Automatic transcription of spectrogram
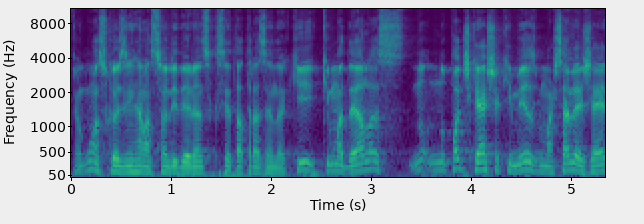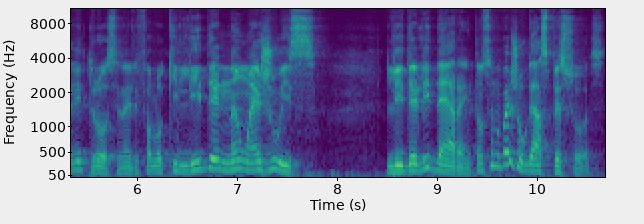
Tem algumas coisas em relação à liderança que você está trazendo aqui, que uma delas, no, no podcast aqui mesmo, Marcelo Egé, ele trouxe, né? Ele falou que líder não é juiz. Líder lidera, então você não vai julgar as pessoas.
